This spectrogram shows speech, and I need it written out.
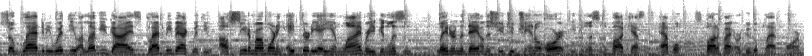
So glad to be with you. I love you guys. Glad to be back with you. I'll see you tomorrow morning, 8:30 a.m. live, or you can listen later in the day on this YouTube channel, or you can listen to the podcast on Apple, Spotify, or Google platform.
